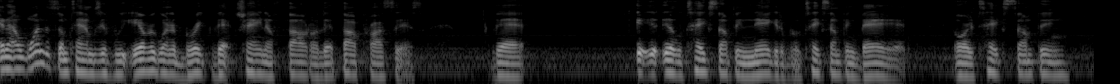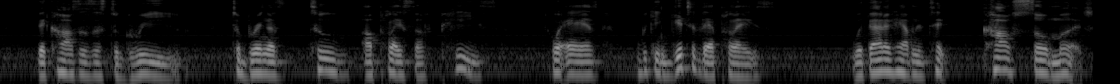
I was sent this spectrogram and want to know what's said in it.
And I wonder sometimes if we're ever going to break that chain of thought or that thought process that it, it'll take something negative, it'll take something bad, or it takes something that causes us to grieve to bring us to a place of peace. Whereas we can get to that place without it having to take cost so much.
